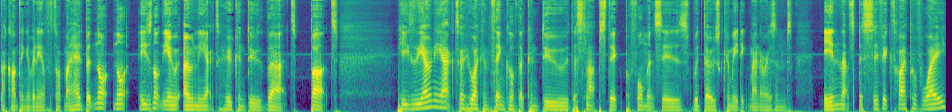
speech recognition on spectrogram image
I can't think of any off the top of my head, but not not. He's not the only actor who can do that, but he's the only actor who I can think of that can do the slapstick performances with those comedic mannerisms in that specific type of way.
